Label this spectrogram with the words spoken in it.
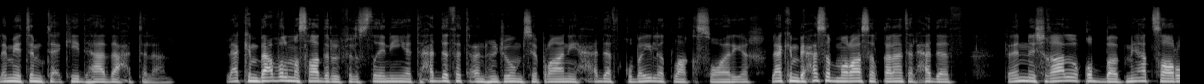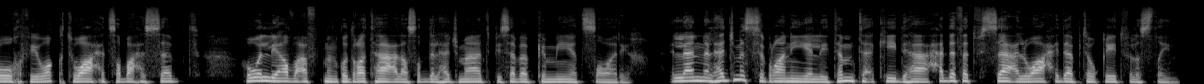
لم يتم تأكيد هذا حتى الآن. لكن بعض المصادر الفلسطينية تحدثت عن هجوم سيبراني حدث قبيل إطلاق الصواريخ لكن بحسب مراسل قناة الحدث فإن إشغال القبة بمئة صاروخ في وقت واحد صباح السبت هو اللي أضعف من قدرتها على صد الهجمات بسبب كمية الصواريخ. إلا أن الهجمة السبرانية اللي تم تأكيدها حدثت في الساعة الواحدة بتوقيت فلسطين.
